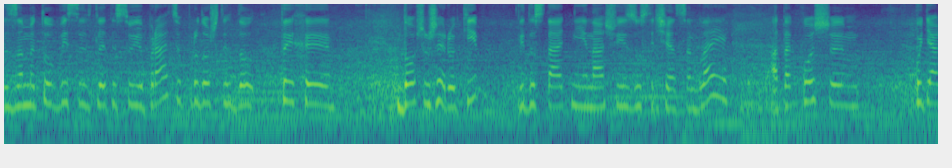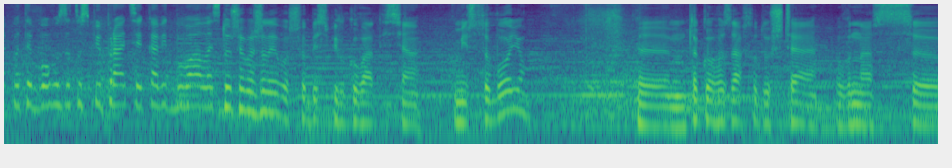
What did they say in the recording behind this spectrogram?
за мету висвітлити свою працю впродовж тих до тих е, довших вже років від останньої нашої зустрічі асамблеї, а також ем, подякувати Богу за ту співпрацю, яка відбувалася. Дуже важливо, щоб спілкуватися між собою. Ем, Такого заходу ще в нас е,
